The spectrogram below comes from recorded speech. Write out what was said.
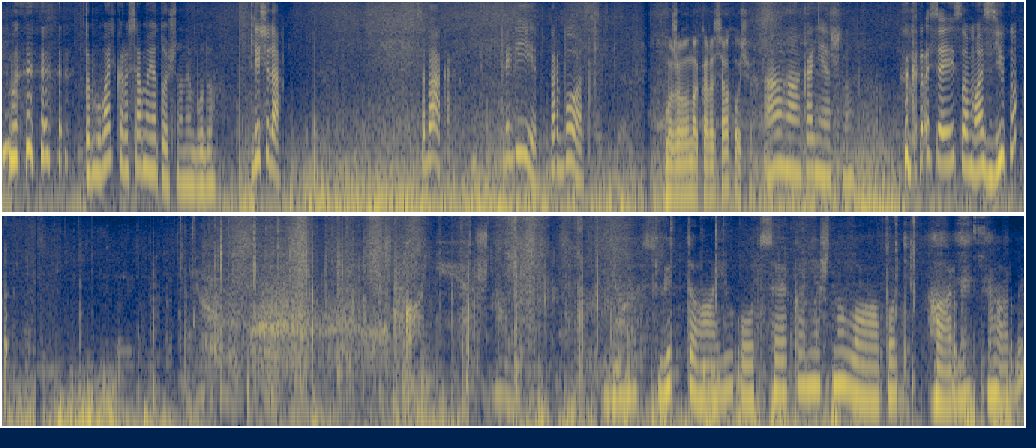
Торгувати карасями я точно не буду. Іди сюди. Собака. Привіт, барбос. Може вона карася хоче? Ага, звісно. Карася я і сама з'їм. Вітаю. Оце, звісно, лапоть. Гарний, гарний.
